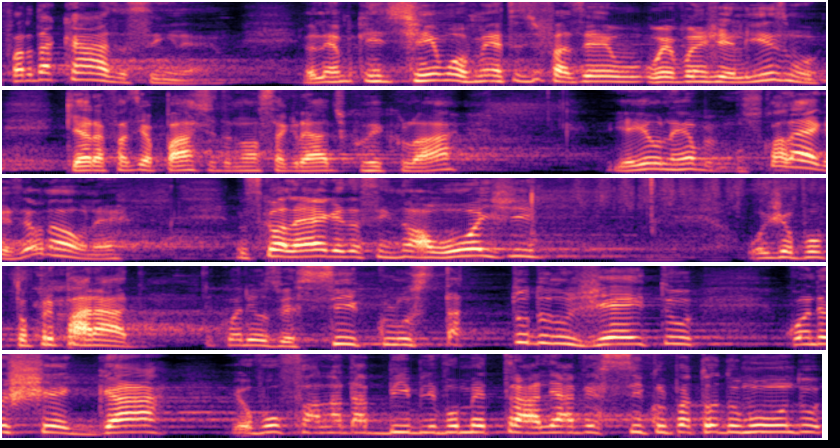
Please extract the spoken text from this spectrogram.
fora da casa, assim, né? Eu lembro que a gente tinha momentos de fazer o evangelismo, que era fazia parte da nossa grade curricular. E aí eu lembro, os colegas, eu não, né? Os colegas assim, não, hoje, hoje eu vou, estou preparado. Decorei os versículos, está tudo no jeito. Quando eu chegar, eu vou falar da Bíblia, vou metralhar versículo para todo mundo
